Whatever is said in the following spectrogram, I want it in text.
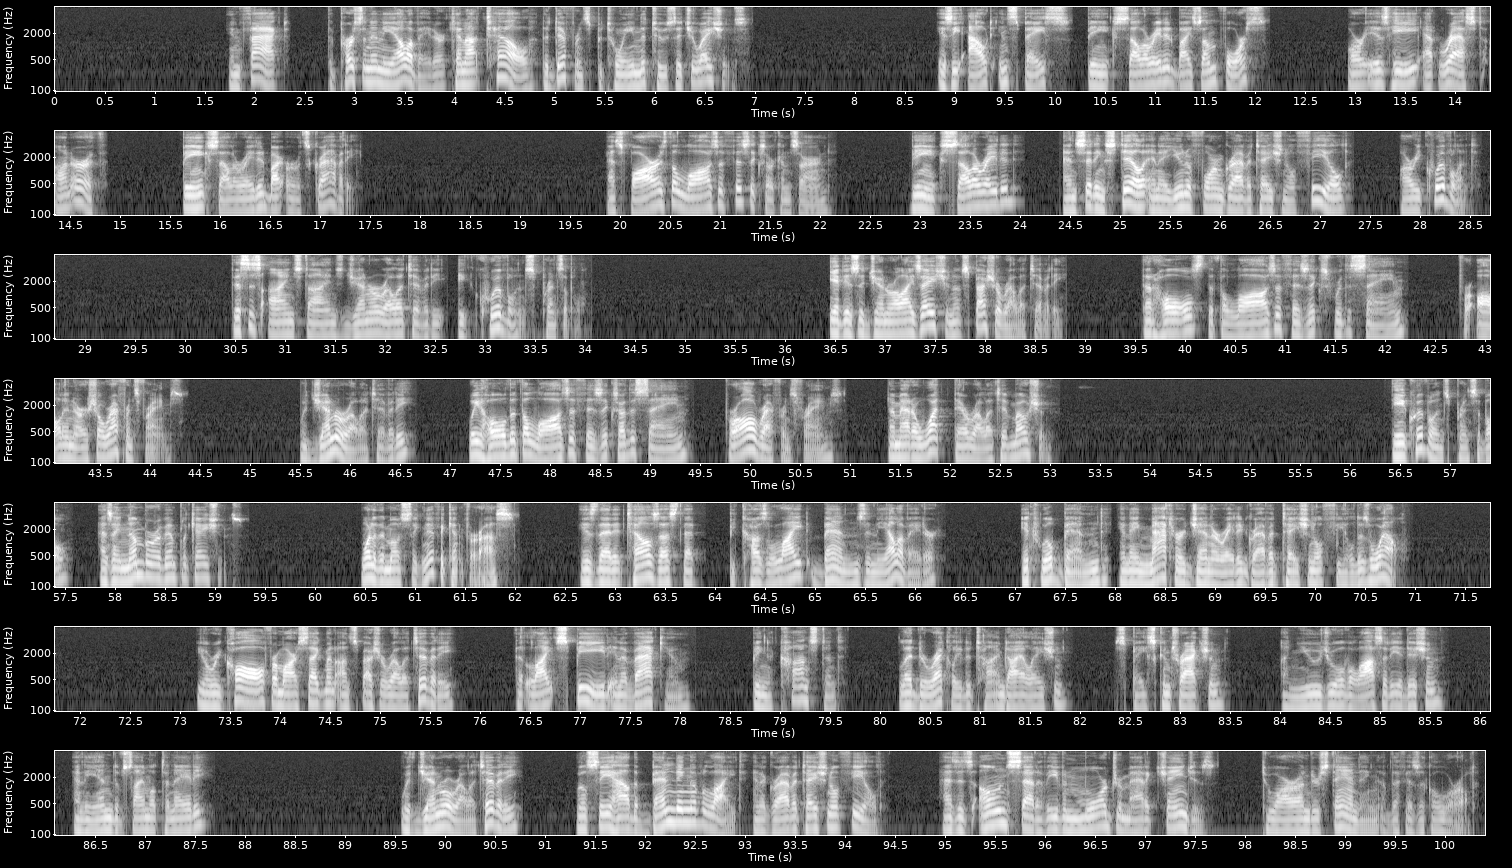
In fact, the person in the elevator cannot tell the difference between the two situations. Is he out in space, being accelerated by some force? Or is he at rest on Earth, being accelerated by Earth's gravity? As far as the laws of physics are concerned, being accelerated and sitting still in a uniform gravitational field are equivalent. This is Einstein's general relativity equivalence principle. It is a generalization of special relativity that holds that the laws of physics were the same for all inertial reference frames. With general relativity, we hold that the laws of physics are the same for all reference frames no matter what their relative motion. The equivalence principle has a number of implications. One of the most significant for us is that it tells us that because light bends in the elevator, it will bend in a matter-generated gravitational field as well. You'll recall from our segment on special relativity that light speed in a vacuum, being a constant, led directly to time dilation, space contraction, unusual velocity addition, and the end of simultaneity? With general relativity, we'll see how the bending of light in a gravitational field has its own set of even more dramatic changes to our understanding of the physical world.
